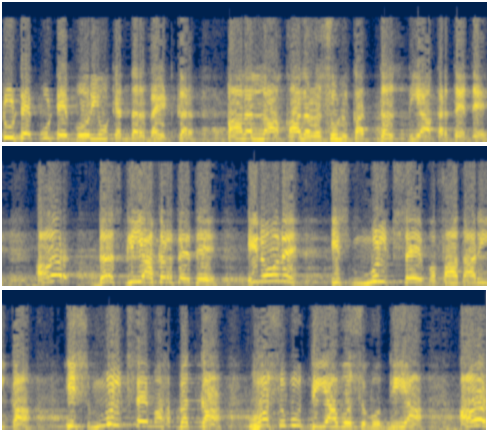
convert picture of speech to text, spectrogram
ٹوٹے پوٹے بوریوں کے اندر بیٹھ کر قال اللہ، قال رسول کا درس دیا کرتے تھے اور درس لیا کرتے تھے۔ انہوں نے اس ملک سے وفاداری کا، اس ملک سے محبت کا، وہ ثبوت دیا، وہ ثبوت دیا اور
